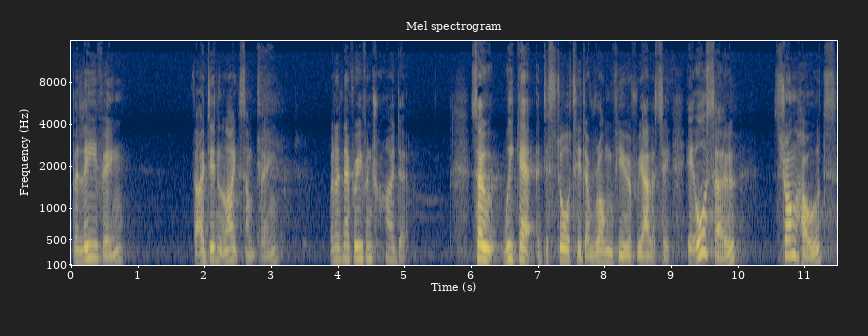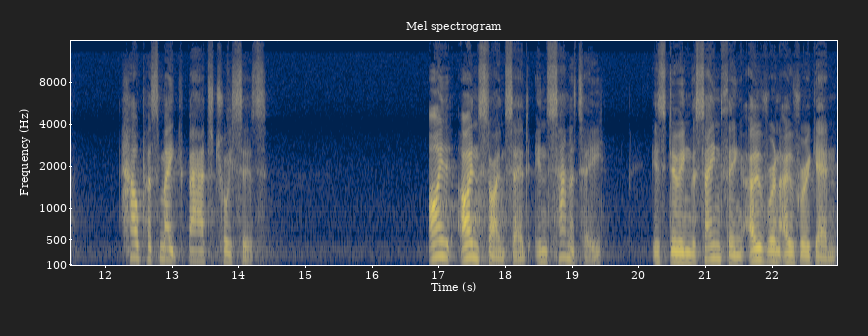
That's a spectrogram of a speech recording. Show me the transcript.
believing that I didn't like something when I'd never even tried it. So we get a distorted, a wrong view of reality. It also, strongholds help us make bad choices. Einstein said insanity is doing the same thing over and over again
